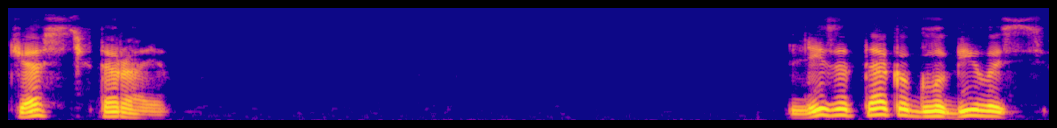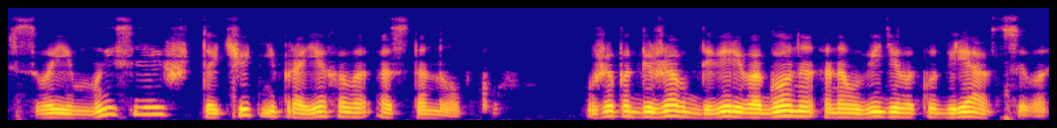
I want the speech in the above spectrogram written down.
Часть вторая. Лиза так углубилась в свои мысли, что чуть не проехала остановку. Уже подбежав к двери вагона, она увидела Кудрявцева,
